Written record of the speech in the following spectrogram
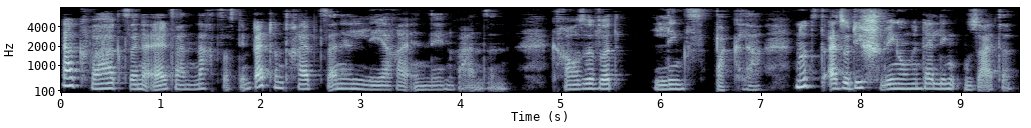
Er quakt seine Eltern nachts aus dem Bett und treibt seine Lehrer in den Wahnsinn. Krause wird Linksbackler, nutzt also die Schwingungen der linken Seite.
